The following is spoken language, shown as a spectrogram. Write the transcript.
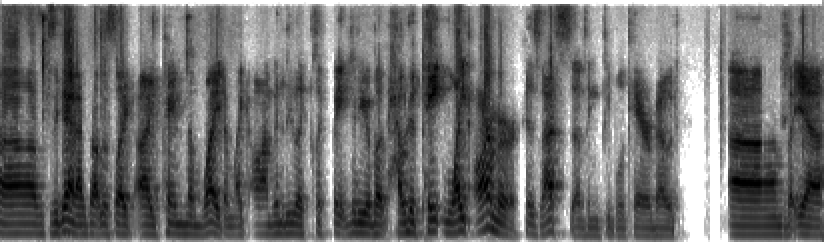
Because uh, again, I've got this like I painted them white. I'm like, oh, I'm gonna do a clickbait video about how to paint white armor because that's something people care about. Um, but yeah,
